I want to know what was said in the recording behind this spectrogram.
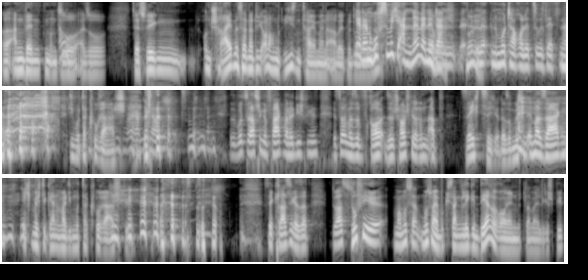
äh, anwenden und Oh. so. Also deswegen, und Schreiben ist halt natürlich auch noch ein Riesenteil meiner Arbeit ja, mittlerweile. dann rufst du mich an, ne, wenn Ja, du dann äh, ja. eine eine Mutterrolle zu besetzen hast. Die Mutter Courage. ja, genau. Wurdest du hast schon gefragt, wann du die spielst? Ist doch immer so, Frau, so Schauspielerinnen ab 60 oder so müssen immer sagen, ich möchte gerne mal die Mutter Courage spielen. das ist der Klassiker. Sagt, du hast so viel, man muss ja, muss man ja wirklich sagen, legendäre Rollen mittlerweile gespielt.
